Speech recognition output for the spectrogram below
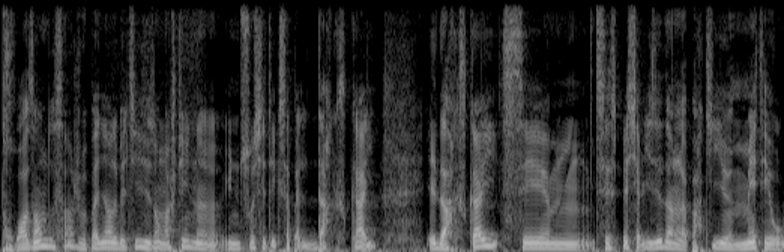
trois ans de ça, je veux pas dire de bêtises, ils ont acheté une, société qui s'appelle Dark Sky. Et Dark Sky, c'est spécialisé dans la partie météo.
